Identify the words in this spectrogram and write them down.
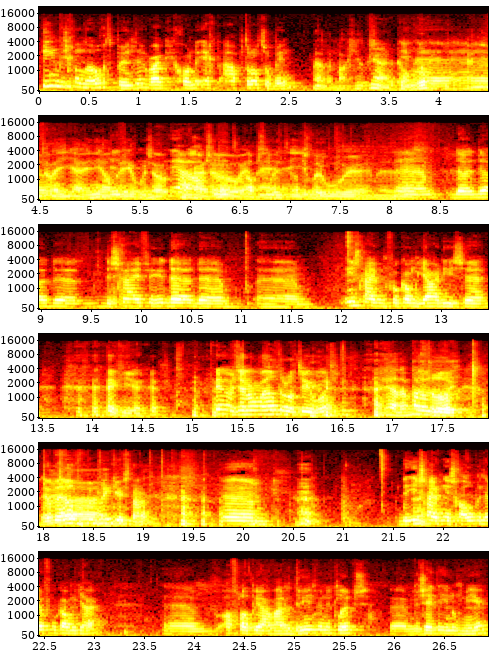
tien verschillende hoogtepunten. Waar ik gewoon echt aap trots op ben. Nou, dat mag je ook Ja, zeggen. dat kan En, ook. En niet alleen jij, die andere de- jongens ook. Ja, absoluut, en, absoluut, en, en je broer. En, eh, Ehm, de, de, de, de, schrijving, de, de ehm, inschrijving voor komend jaar die is eh, hier. ja, we zijn allemaal heel trots jongens. ja, dat mag toch? We hebben heel veel publiek hier staan. Ehm, de inschrijving is geopend hè, voor komend jaar. Ehm, afgelopen jaar waren er 23 clubs. Eh, we zetten in nog meer.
